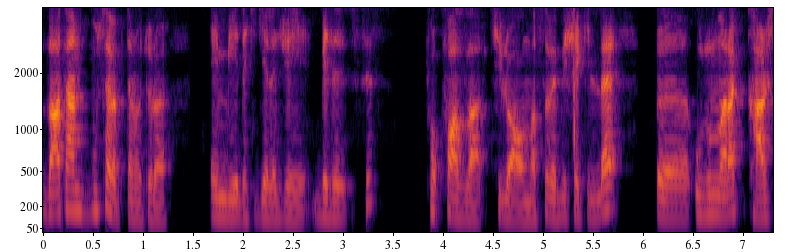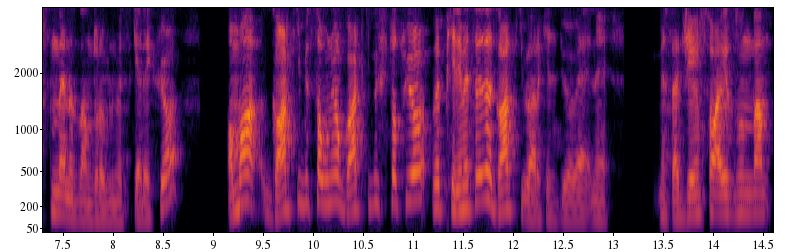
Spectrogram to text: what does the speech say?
zaten bu sebepten ötürü NBA'deki geleceği belirsiz. Çok fazla kilo alması ve bir şekilde e, uzunlara karşısında en azından durabilmesi gerekiyor. Ama guard gibi savunuyor, guard gibi şut atıyor ve perimetrede de guard gibi hareket ediyor. Yani mesela James Wiseman'dan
